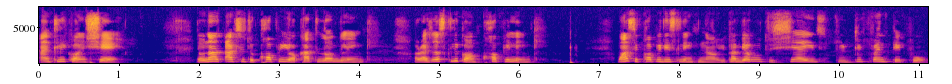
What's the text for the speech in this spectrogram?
and click on share. They will not ask you to copy your catalog link. All right just click on copy link once you copy this link now you can be able to share it to different people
